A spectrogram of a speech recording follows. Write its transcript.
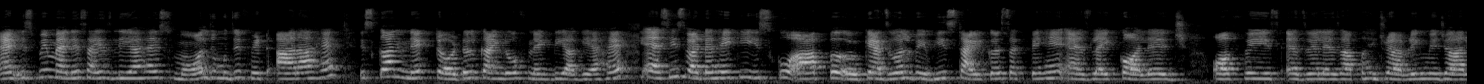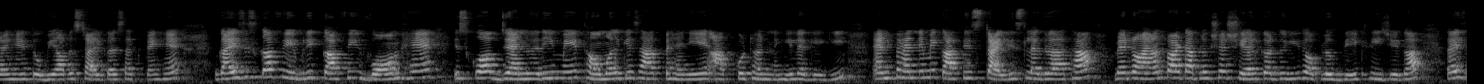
एंड इसमें मैंने साइज़ लिया है स्मॉल जो मुझे फिट आ रहा है। इसका neck turtle kind of neck दिया गया है। ऐसी स्वेटर है कि इसको आप कैजुअल में भी स्टाइल कर सकते हैं as like college office as well as आप कहीं ट्रेवलिंग में जा रहे हैं तो भी आप स्टाइल कर सकते हैं। गाइज़ इसका फेब्रिक काफ़ी वार्म है। इसको आप जनवरी में थर्मल के साथ पहनिए, आपको ठंड नहीं लगेगी। एंड पहनने में काफ़ी स्टाइलिश लग रहा था। मैं ट्रॉयन पार्ट आप लोग शायद शेयर कर दूँगी तो आप लोग देख लीजिएगा। गाइज़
